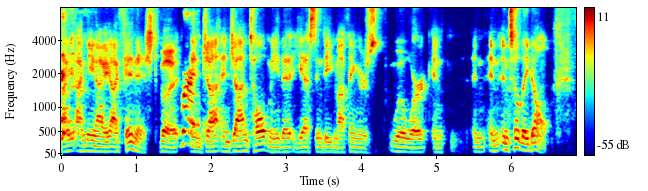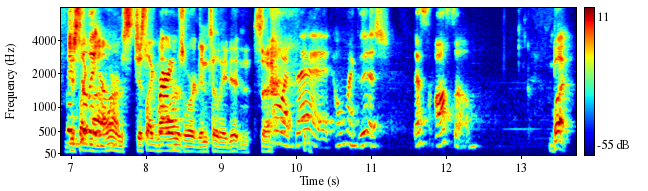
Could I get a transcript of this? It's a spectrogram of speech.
I, I, mean, I, I finished, but right. and John and John told me that yes, indeed, my fingers will work, and and, and until they don't, just until like my don't. arms, just like my right. arms worked until they didn't. So. Oh, I bet. Oh my gosh, that's awesome. But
